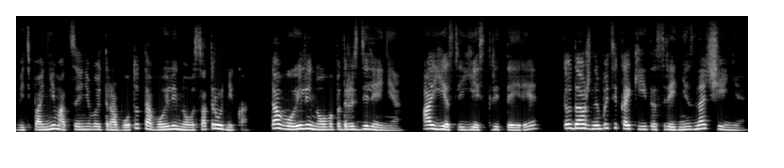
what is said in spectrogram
ведь по ним оценивают работу того или иного сотрудника, того или иного подразделения. А если есть критерии, то должны быть и какие-то средние значения,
